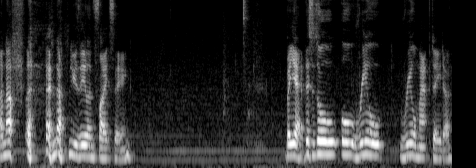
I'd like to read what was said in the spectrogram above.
enough enough New Zealand sightseeing. But yeah, this is all all real real map data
